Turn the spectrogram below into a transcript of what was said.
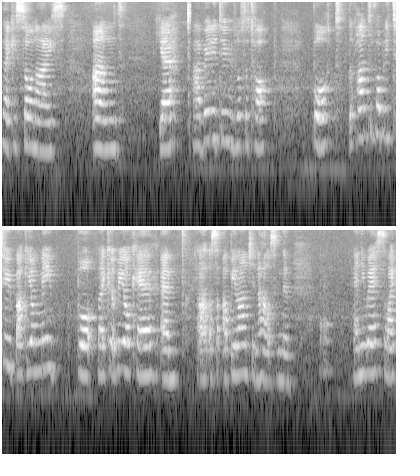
Like it's so nice. And yeah I really do love the top but the pants are probably too baggy on me but like it'll be okay. Um I'll, I'll be lounging in the house in them anyway so like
